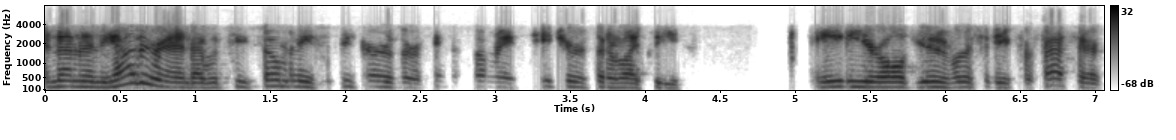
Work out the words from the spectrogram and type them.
And then on the other end, I would see so many speakers or think of so many teachers that are like the 80 year old university professor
